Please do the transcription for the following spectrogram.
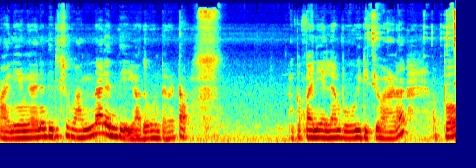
പനിയെങ്ങാനും തിരിച്ച് വന്നാൽ എന്ത് ചെയ്യും? അതുകൊണ്ട് കേട്ടോ. അപ്പോൾ പനിയെല്ലാം പോയിരിക്കുവാണ്. അപ്പോൾ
